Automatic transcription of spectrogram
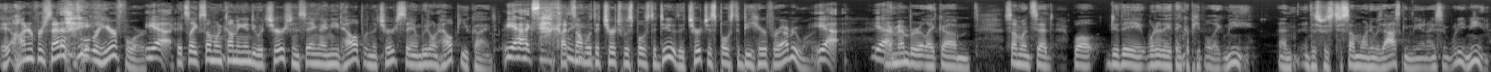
100% that's what we're here for. Yeah. It's like someone coming into a church and saying, I need help, and the church saying, We don't help you, kind. Yeah, exactly. That's not what the church was supposed to do. The church is supposed to be here for everyone. Yeah. Yeah. I remember like um, someone said, "Well, do they? What do they think of people like me?" And this was to someone who was asking me, and I said, "What do you mean?"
